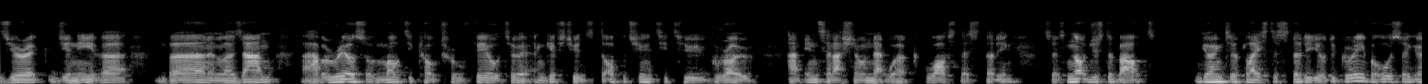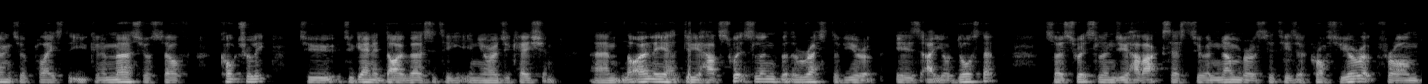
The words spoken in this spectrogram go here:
Zurich, Geneva, Bern and Lausanne have a real sort of multicultural feel to it and give students the opportunity to grow an international network whilst they're studying. So it's not just about going to a place to study your degree, but also going to a place that you can immerse yourself culturally to, to gain a diversity in your education. Um, not only do you have Switzerland, but the rest of Europe is at your doorstep. So Switzerland, you have access to a number of cities across Europe from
